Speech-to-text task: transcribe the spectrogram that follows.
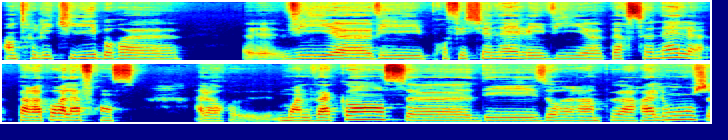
entre l'équilibre euh, euh, vie, vie professionnelle et vie personnelle par rapport à la France. Alors, moins de vacances, des horaires un peu à rallonge.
